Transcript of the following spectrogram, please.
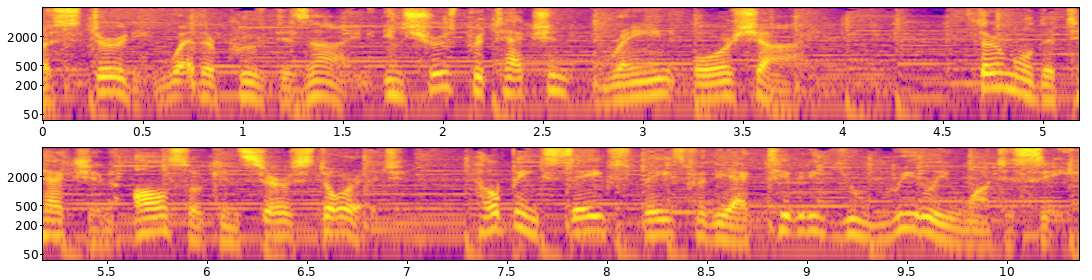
A sturdy, weatherproof design ensures protection rain or shine. Thermal detection also conserves storage, helping save space for the activity you really want to see.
